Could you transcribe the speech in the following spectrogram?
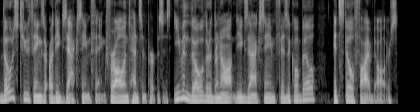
those two things are the exact same thing for all intents and purposes. Even though they're not the exact same physical bill, it's still $5.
